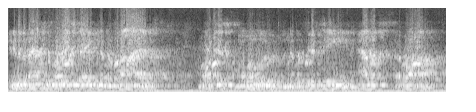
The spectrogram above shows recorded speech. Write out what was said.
Into the match for State, number 5, Marcus. And number 15, Alex Abram.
